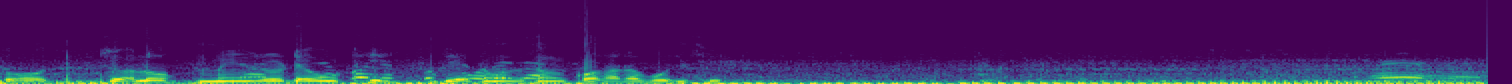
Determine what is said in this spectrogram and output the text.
তো চলো মেন রোডে উঠি দিয়ে তোমাদের সঙ্গে কথাটা বলছি। হ্যাঁ হ্যাঁ।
